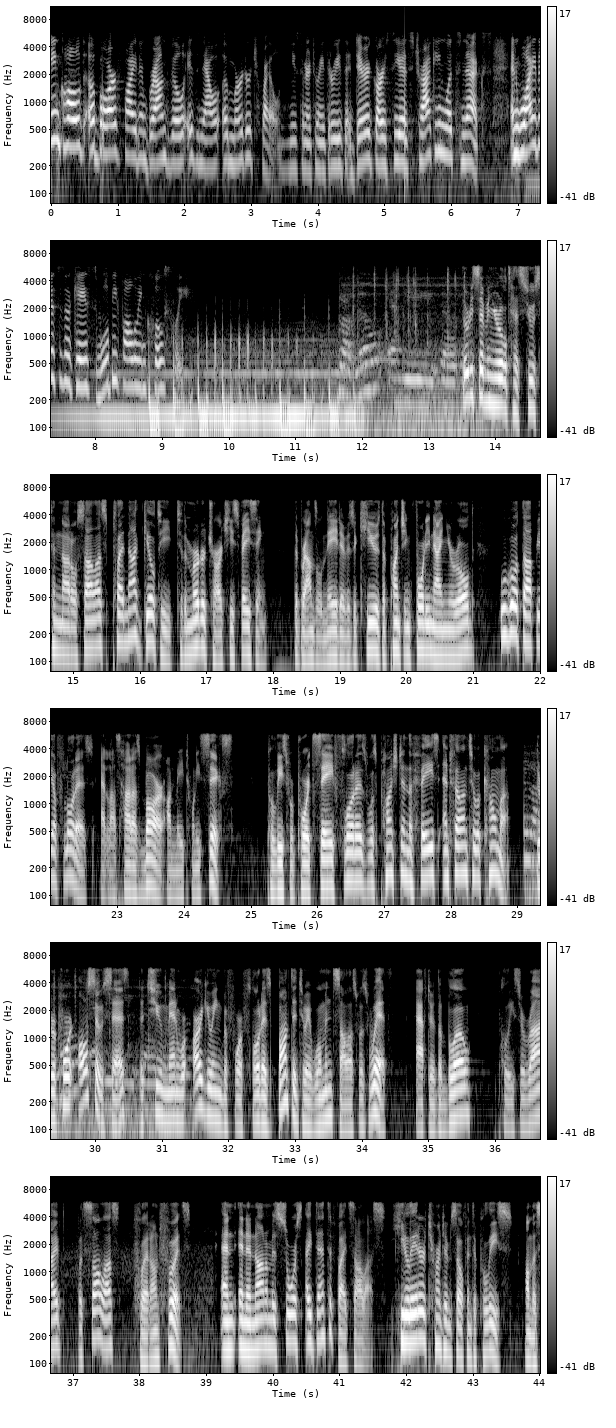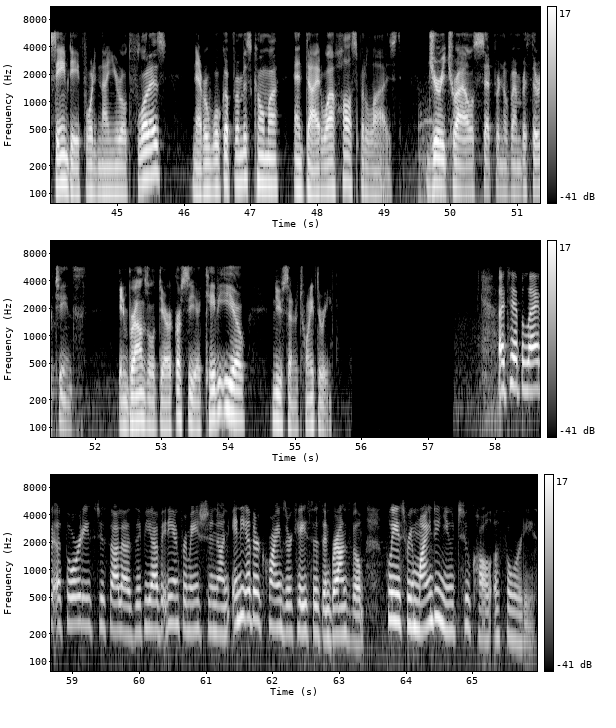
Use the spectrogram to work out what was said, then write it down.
Being called a bar fight in Brownsville is now a murder trial. News Center 23's Derick Garcia is tracking what's next and why this is the case we'll be following closely. 37-year-old Jesus Genaro Salas pled not guilty to the murder charge he's facing. The Brownsville native is accused of punching 49-year-old Hugo Tapia Flores at Las Jarras Bar on May 26. Police reports say Flores was punched in the face and fell into a coma. The report also says the two men were arguing before Flores bumped into a woman Salas was with. After the blow, police arrived, but Salas fled on foot. And an anonymous source identified Salas. He later turned himself into police. On the same day, 49-year-old Flores never woke up from his coma and died while hospitalized. Jury trial is set for November 13th. In Brownsville, Derick Garcia, KVEO, News Center 23. A tip led authorities to Salas. If you have any information on any other crimes or cases in Brownsville, please reminding you to call authorities.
